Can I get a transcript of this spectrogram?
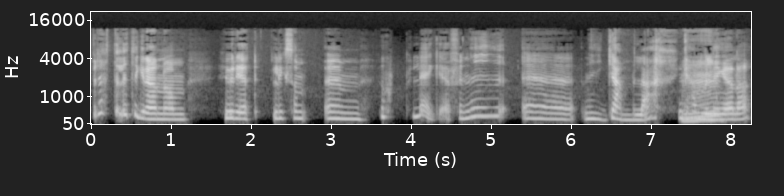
Berätta lite grann om hur ert liksom, um, upplägg är. För ni, eh, ni gamla, Mm. gamlingarna,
